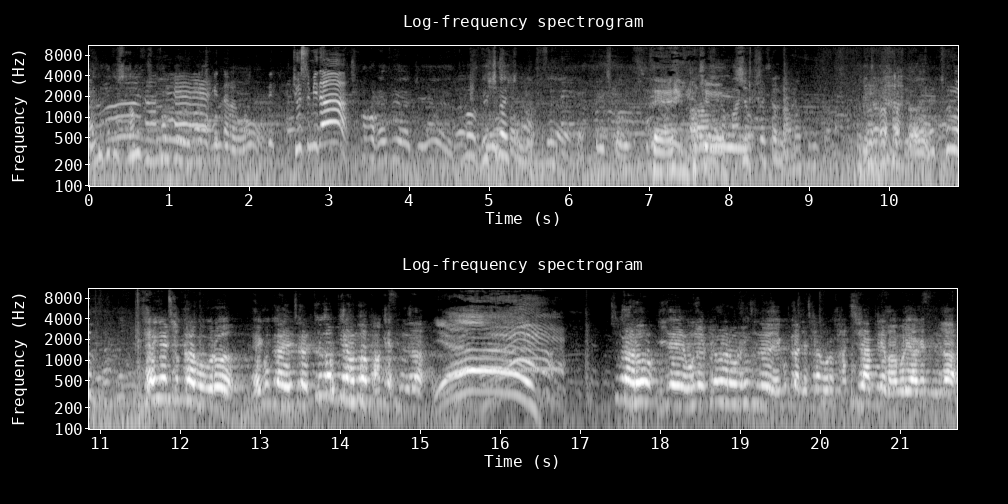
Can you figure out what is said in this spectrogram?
아니 그래도 얼마나 해야겠다라고. 네, 좋습니다. 축하를 해줘야지. 그럼 몇 시간 있으면 생일 축하곡으로 애국가 1절 뜨겁게 한번 받겠습니다. 예! 추가로 이제 오늘 평화로운 행진을 애국가 제창으로 같이 함께 마무리하겠습니다.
